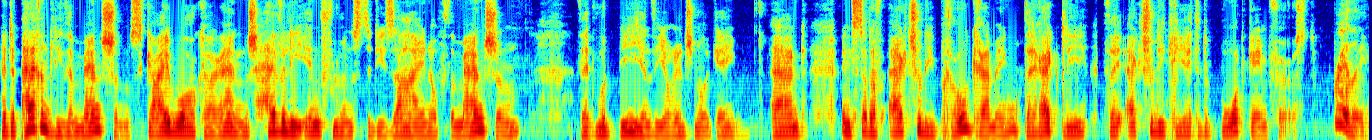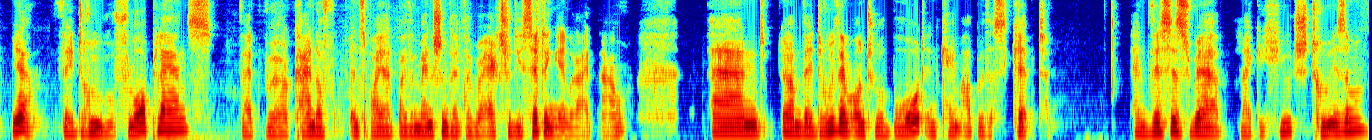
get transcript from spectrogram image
And apparently, the mansion, Skywalker Ranch, heavily influenced the design of the mansion that would be in the original game. And instead of actually programming directly, they actually created a board game first. really Yeah, they drew floor plans that were kind of inspired by the mansion that they were actually sitting in right now. And um, they drew them onto a board and came up with a script. And this is where, like, a huge truism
